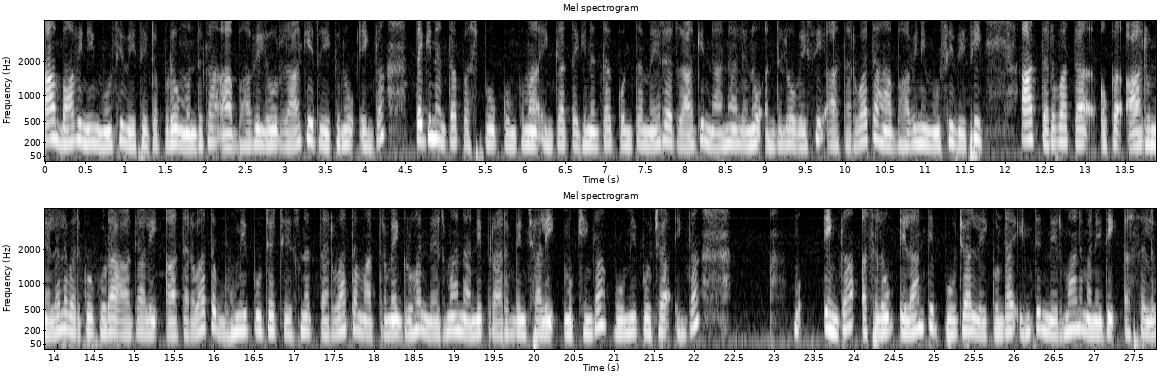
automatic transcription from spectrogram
ఆ బావిని మూసివేసేటప్పుడు ముందుగా ఆ బావిలో రాగి రేకును ఇంకా తగినంత పసుపు కుంకుమ ఇంకా తగినంత కొంతమేర రాగి నాణాలను అందులో వేసి ఆ తర్వాత ఆ బావిని మూసివేసి ఆ తర్వాత ఒక ఆరు నెలల వరకు కూడా ఆగాలి. ఆ తర్వాత భూమి పూజ చేసిన తర్వాత మాత్రమే గృహ నిర్మాణాన్ని ప్రారంభించాలి. ముఖ్యంగా భూమి పూజ ఇంకా ఇంకా అసలు ఎలాంటి పూజ లేకుండా ఇంటి నిర్మాణం అనేది అస్సలు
